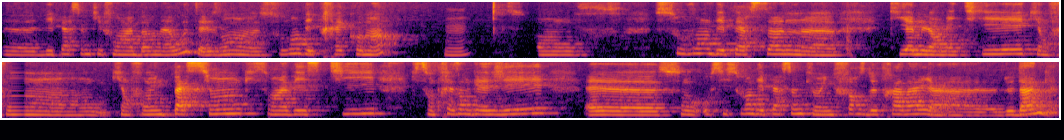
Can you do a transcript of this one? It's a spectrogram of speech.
les personnes qui font un burn-out, elles ont souvent des traits communs. Mmh sont souvent des personnes euh, qui aiment leur métier, qui en, font, qui en font une passion, qui sont investies, qui sont très engagées. Elles sont aussi souvent des personnes qui ont une force de travail euh, de dingue.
